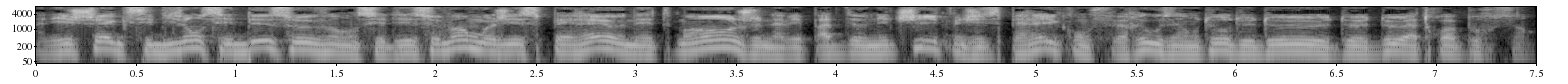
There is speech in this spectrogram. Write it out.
Un échec. C'est disons, c'est décevant. C'est décevant. Moi, j'espérais honnêtement, je n'avais pas donné de chiffre, mais j'espérais qu'on ferait aux alentours de 2, de 2 à 3%.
